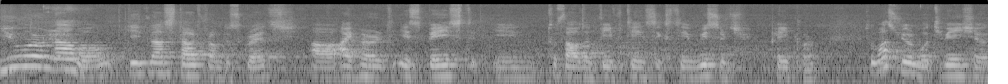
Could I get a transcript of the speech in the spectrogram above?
your novel did not start from the scratch. Uh, I heard it's based in 2015-16 research paper. So, what's your motivation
